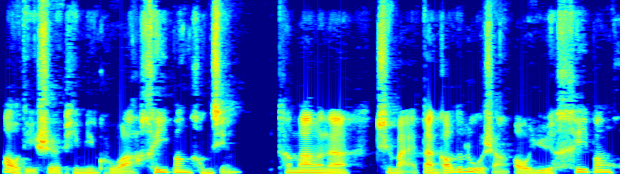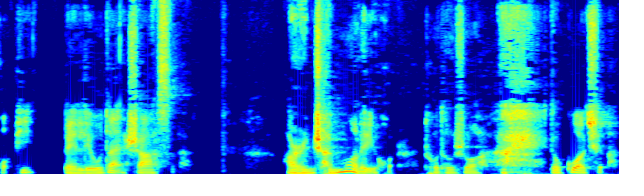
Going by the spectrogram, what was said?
奥底市的贫民窟啊，黑帮横行。他妈妈呢，去买蛋糕的路上偶遇黑帮火拼，被流弹杀死了。二人沉默了一会儿，托托说：“唉，都过去了。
